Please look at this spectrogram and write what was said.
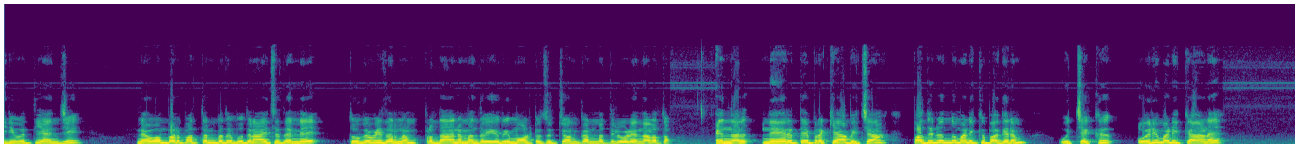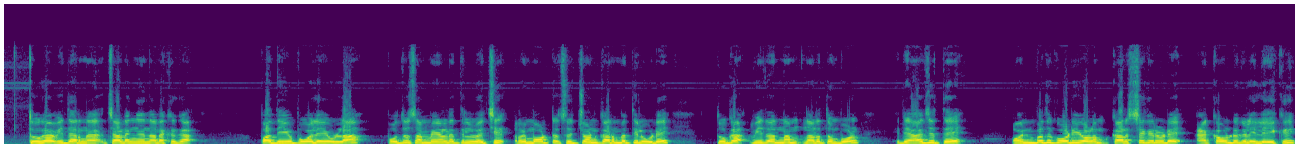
ഇരുപത്തി അഞ്ച് നവംബർ പത്തൊൻപത് ബുധനാഴ്ച തന്നെ തുക വിതരണം പ്രധാനമന്ത്രി റിമോട്ട് സ്വിച്ച് ഓൺ കർമ്മത്തിലൂടെ നടത്തും. എന്നാൽ നേരത്തെ പ്രഖ്യാപിച്ച പതിനൊന്ന് മണിക്ക് പകരം ഉച്ചയ്ക്ക് ഒരു മണിക്കാണ് തുക വിതരണ ചടങ്ങ് നടക്കുക. പതിവ് പോലെയുള്ള പൊതുസമ്മേളനത്തിൽ വെച്ച് റിമോട്ട് സ്വിച്ച് ഓൺ കർമ്മത്തിലൂടെ തുക വിതരണം നടത്തുമ്പോൾ രാജ്യത്തെ ഒൻപത് കോടിയോളം കർഷകരുടെ അക്കൗണ്ടുകളിലേക്ക്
